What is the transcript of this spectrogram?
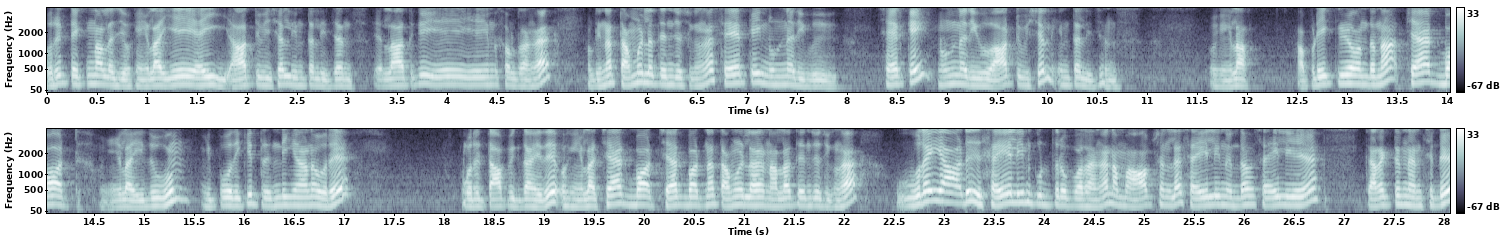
ஒரு டெக்னாலஜி ஓகேங்களா? ஏஐ ஆர்டிஃபிஷியல் இன்டெலிஜென்ஸ் எல்லாத்துக்கும் ஏஐன்னு சொல்கிறாங்க அப்படின்னா தமிழில் தெரிஞ்சு வச்சுக்கோங்க செயற்கை நுண்ணறிவு. செயற்கை நுண்ணறிவு ஆர்டிஃபிஷியல் இன்டெலிஜென்ஸ் ஓகேங்களா? அப்படியே கீழே வந்தோன்னா சேட் பாட் ஓகேங்களா? இதுவும் இப்போதைக்கு ட்ரெண்டிங்கான ஒரு ஒரு டாபிக் தான் இது ஓகேங்களா? சேட் பாட் சேட் பாட்னா தமிழில் நல்லா தெரிஞ்சு வச்சுக்கோங்க. உரையாடு செயலின்னு கொடுத்துட போகிறாங்க நம்ம ஆப்ஷனில் செயலின்னு இருந்தால் செயலியை கரெக்டுன்னு நினச்சிட்டு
